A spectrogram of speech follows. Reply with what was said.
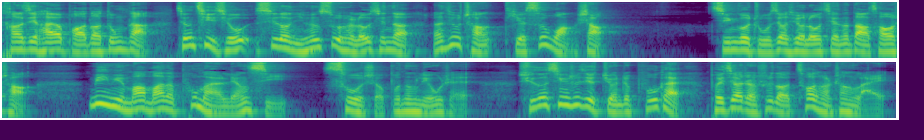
唐静还要跑到东大，将气球系到女生宿舍楼前的篮球场铁丝网上。经过主教学楼前的大操场，密密麻麻的铺满了凉席。宿舍不能留人，许多新生就卷着铺盖陪家长睡到操场上来。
